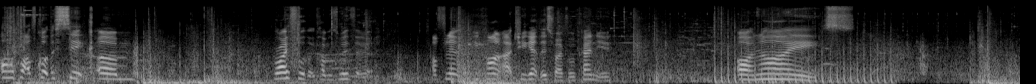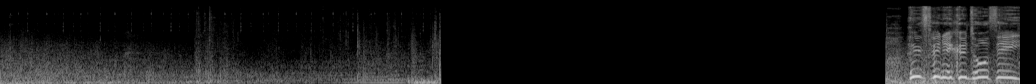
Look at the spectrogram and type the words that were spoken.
Oh, but I've got the sick um rifle that comes with it. I've you can't actually get this rifle, can you? Oh, nice. Who's been a good Horthy?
